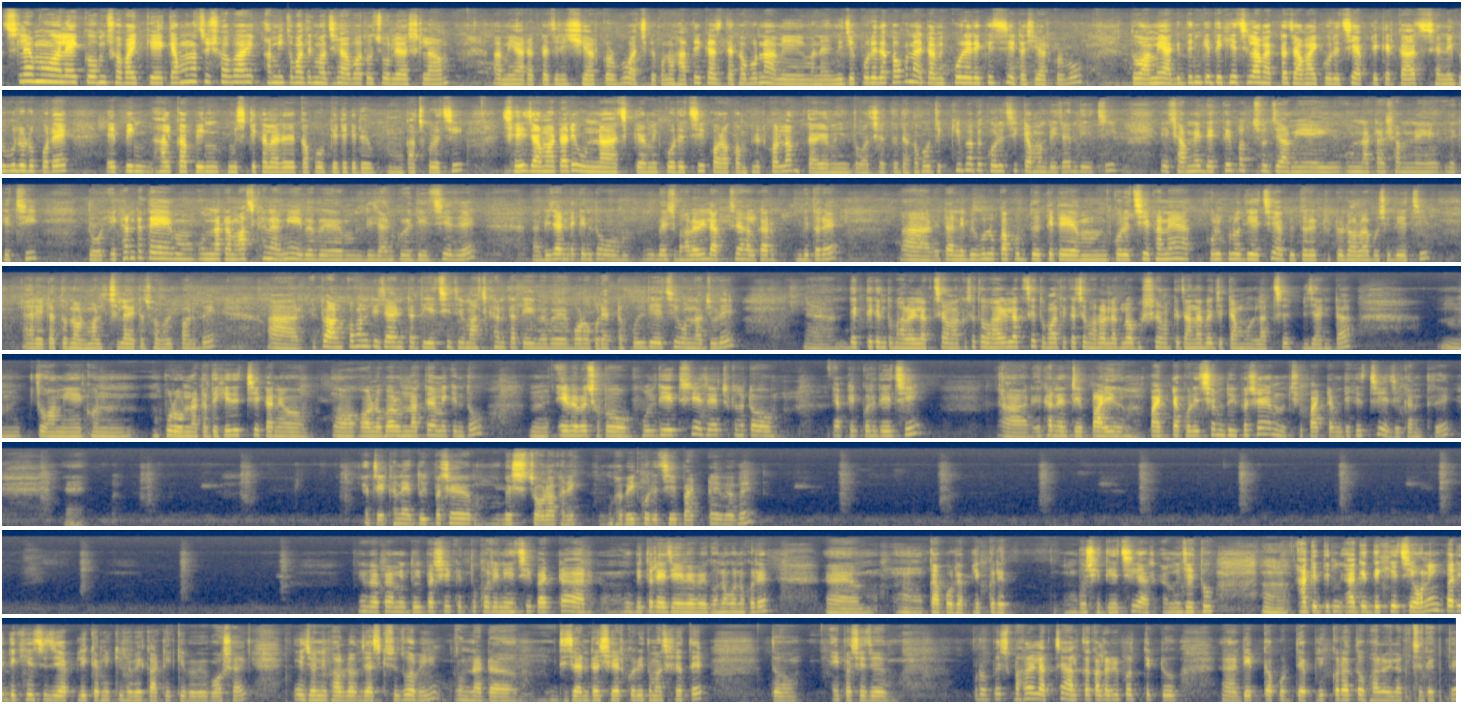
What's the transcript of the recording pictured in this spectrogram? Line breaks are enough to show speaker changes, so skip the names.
আসসালামু আলাইকুম সবাইকে। কেমন আছো সবাই? আমি তোমাদের মাঝে আবারও চলে আসলাম। আমি আর একটা জিনিস শেয়ার করব। আজকে কোনো হাতের কাজ দেখাবো না। আমি মানে নিজে করে দেখাবো না। এটা আমি করে রেখেছি, সেটা শেয়ার করব। তো আমি আগের দিনকে দেখিয়েছিলাম, একটা জামাই করেছি অ্যাপ্লিকের কাজ নেভিগুলোর উপরে এই পিঙ্ক হালকা পিঙ্ক মিষ্টি কালারের কাপড় কেটে কেটে কাজ করেছি। সেই জামাটারই উন্না আজকে আমি করেছি, করা কমপ্লিট করলাম, তাই আমি তোমার সাথে দেখাবো যে কীভাবে করেছি, কেমন ডিজাইন দিয়েছি। এই সামনে দেখতেই পাচ্ছ যে আমি এই উন্নাটার সামনে রেখেছি। তো এখানটাতে উন্নাটার মাঝখানে আমি এইভাবে ডিজাইন করে দিয়েছি যে ডিজাইনটা কিন্তু বেশ ভালোই লাগছে হালকার ভিতরে। আর এটা নেভি ব্লু কাপড় কেটে করেছি এখানে। ফুলগুলো দিয়েছি আর ভিতরে একটু একটু ডলার বসে দিয়েছি। আর এটা তো নর্মাল ছিল এটা সবাই পারবে। আর একটু আনকমন ডিজাইনটা দিয়েছি যে মাঝখানটাতে এইভাবে বড় করে একটা ফুল দিয়েছি ওন্না জুড়ে। দেখতে কিন্তু ভালোই লাগছে। আমার কাছে তো ভালোই লাগছে। তোমাদের কাছে ভালো লাগলে অবশ্যই আমাকে জানাবে যে কেমন লাগছে ডিজাইনটা তো আমি এখন পুরো ওড়নাটা দেখিয়ে দিচ্ছি। এখানে অল ওভার ওড়নাতে আমি কিন্তু এইভাবে ছোট ফুল দিয়েছি। যে ছোটো ছোটো অ্যাপ্লিক করে দিয়েছি। আর এখানে যে পাড়ি পাটটা করেছি আমি দুই পাশে সেই পাটটা আমি দেখেছি যেখান থেকে। যে এখানে দুই পাশে বেশ চড়া খানিকভাবেই করেছি পাটটা এভাবে এইভাবে আমি দুই পাশে কিন্তু করে নিয়েছি পাটটা আর ভিতরে যে এইভাবে ঘন ঘন করে কাপড় অ্যাপ্লিক করে বসিয়ে দিয়েছি আর আমি যেহেতু আগের দিন, আগে দেখিয়েছি, অনেকবারই দেখিয়েছি যে অ্যাপ্লিক আমি কীভাবে কাটি, কীভাবে বসাই। এই জন্যই ভাবলাম যে আজকে শুধু আমি অন্যটা ডিজাইনটা শেয়ার করি তোমার সাথে। তো এই পাশে যে পুরো বেশ ভালোই লাগছে, হালকা কালারের প্রত্যেকটু একটু ডেপ কাপড় দিয়ে অ্যাপ্লিক করা তো ভালোই লাগছে দেখতে।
